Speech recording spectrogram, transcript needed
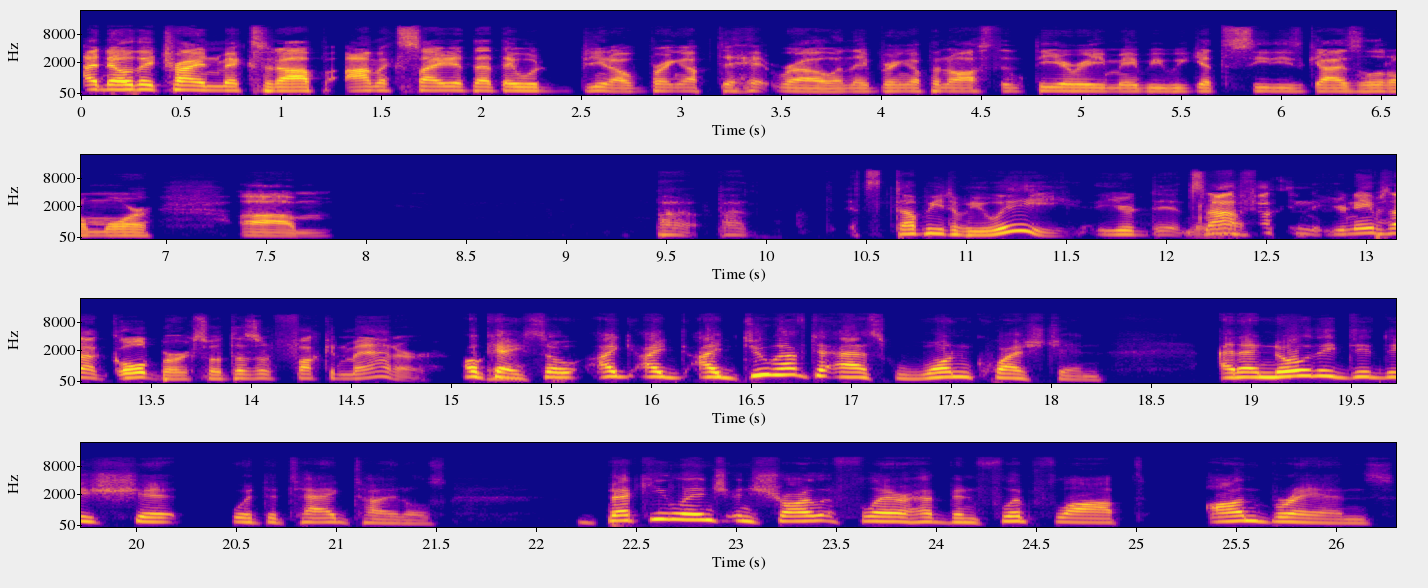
I know they try and mix it up. I'm excited that they would, you know, bring up the hit row and they bring up an Austin Theory. Maybe we get to see these guys a little more. Um, but but it's WWE. You're it's not fucking your name's not Goldberg, so it doesn't fucking matter. Okay, so I, I I do have to ask one question, and I know they did this shit with the tag titles. Becky Lynch and Charlotte Flair have been flip flopped on brands.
